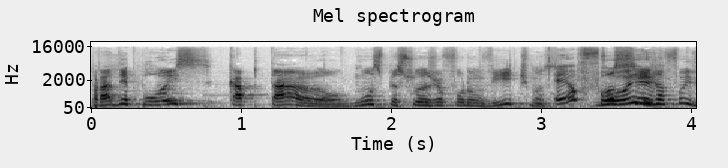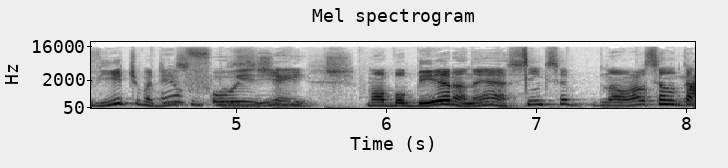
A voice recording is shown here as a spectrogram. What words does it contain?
para depois captar. Algumas pessoas já foram vítimas. Eu fui. Você já foi vítima Eu disso, fui, inclusive, gente. numa bobeira, né? Assim que você na hora você não tá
